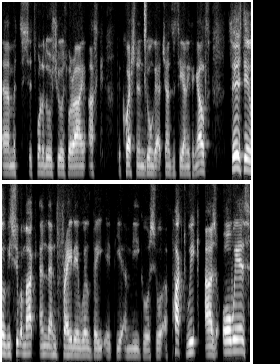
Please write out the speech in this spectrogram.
Um, it's it's one of those shows where I ask the question and don't get a chance to see anything else. Thursday will be Super Mac, and then Friday will be the Amigo. So a packed week as always.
